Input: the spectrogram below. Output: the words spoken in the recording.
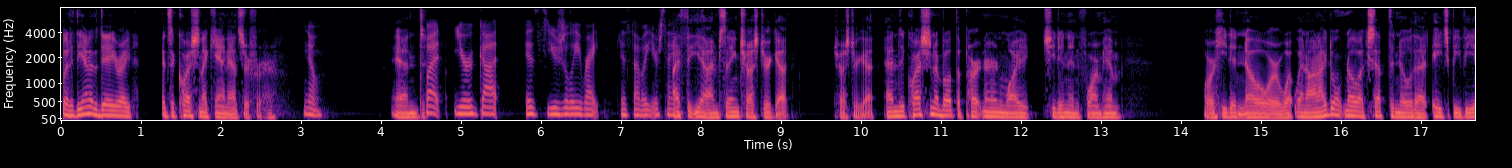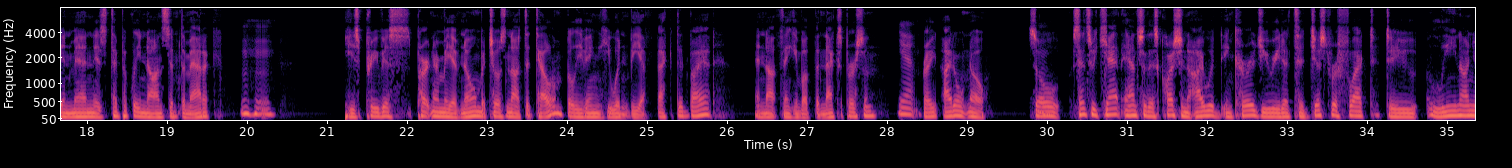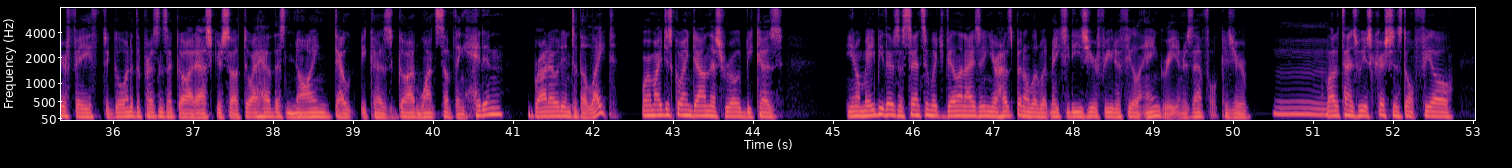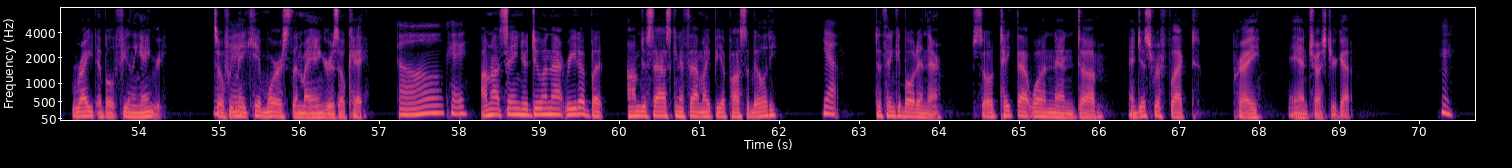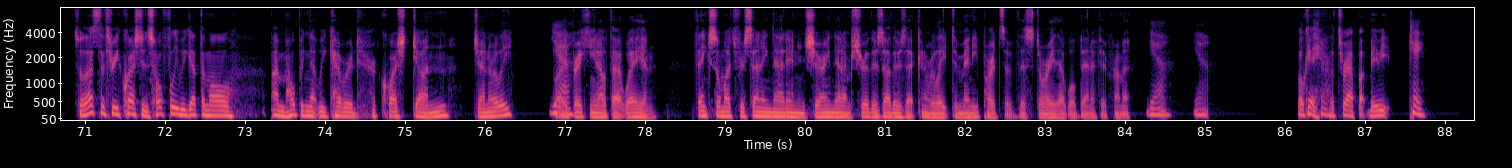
But at the end of the day, right, it's a question I can't answer for her. No. And But your gut is usually right. Is that what you're saying? I think, yeah, I'm saying trust your gut. Trust your gut. And the question about the partner and why she didn't inform him or he didn't know or what went on, I don't know except to know that HPV in men is typically non symptomatic. mm-hmm. His previous partner may have known but chose not to tell him, believing he wouldn't be affected by it and not thinking about the next person. Yeah. right? I don't know. So, hmm. since we can't answer this question, I would encourage you, Rita, to just reflect, to lean on your faith, to go into the presence of God. Ask yourself, do I have this gnawing doubt because God wants something hidden brought out into the light? Or am I just going down this road because, you know, maybe there's a sense in which villainizing your husband a little bit makes it easier for you to feel angry and resentful because you're, hmm. a lot of times we as Christians don't feel right about feeling angry. So, if we make him worse, then my anger is okay. Oh, okay. I'm not saying you're doing that, Rita, but I'm just asking if that might be a possibility Yeah. to think about in there. So take that one and um, and just reflect, pray, and trust your gut. Hmm. So that's the three questions. Hopefully, we got them all. I'm hoping that we covered her question generally by breaking it out that way. And thanks so much for sending that in and sharing that. I'm sure there's others that can relate to many parts of this story that will benefit from it. Yeah. Yeah. Okay, Sure. let's wrap up, baby. Okay.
